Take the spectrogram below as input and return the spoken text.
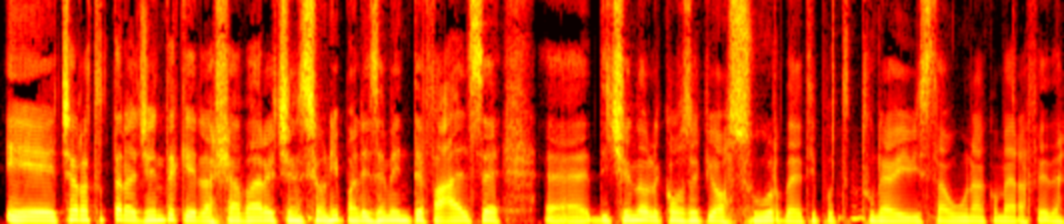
e c'era tutta la gente che lasciava recensioni palesemente false, eh, dicendo le cose più assurde. Tipo, tu ne avevi vista una, com'era Fede?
